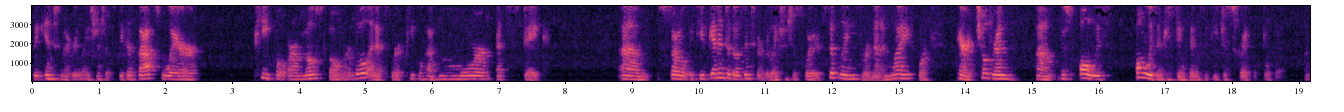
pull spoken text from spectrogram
the intimate relationships because that's where people are most vulnerable and it's where people have more at stake. Um, so if you get into those intimate relationships, whether it's siblings or man and wife or parent children, um, there's always always interesting things if you just scrape a little bit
